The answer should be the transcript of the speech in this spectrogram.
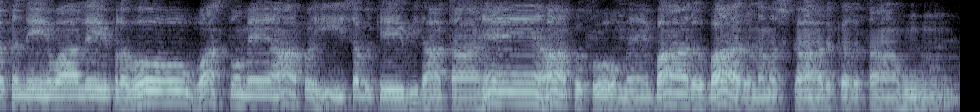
रखने वाले प्रभो, वास्तव में आप ही सबके विदाता हैं। आपको मैं बार बार नमस्कार करता हूँ।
